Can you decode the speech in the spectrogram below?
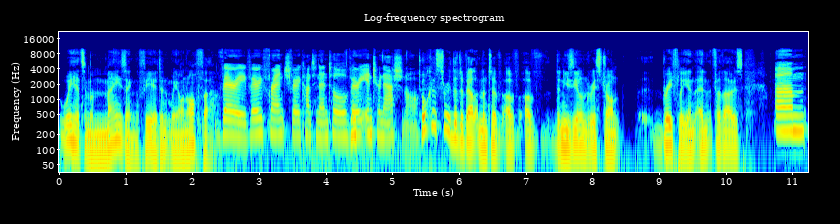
we had some amazing fare, didn't we, on offer? Very, very French, very continental, very international. Talk us through the development of, of, of the New Zealand restaurant uh, briefly, and, and for those Um,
